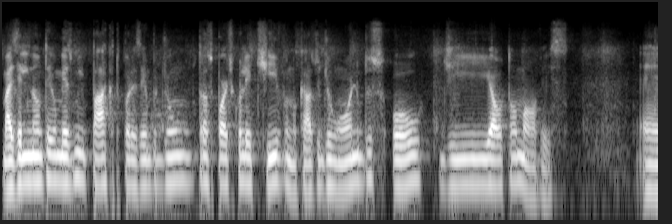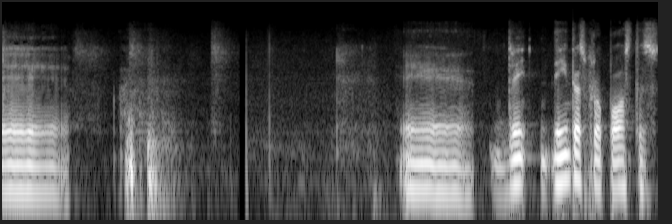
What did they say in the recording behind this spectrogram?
mas ele não tem o mesmo impacto, por exemplo, de um transporte coletivo, no caso de um ônibus ou de automóveis. É... É, dentre as propostas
